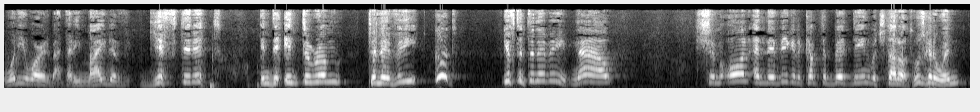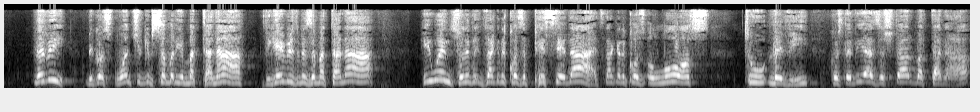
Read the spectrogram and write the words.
What are you worried about? That he might have gifted it in the interim to Levi? Good. Gifted to Levi. Now, Shimon and Levi are going to come to Bet Din with Shtarot. Who's going to win? Levi. Because once you give somebody a matana, if you gave it to him as a matana, he wins. So it's not going to cause a peseda. It's not going to cause a loss to Levi, because Levi has a shtar matana,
